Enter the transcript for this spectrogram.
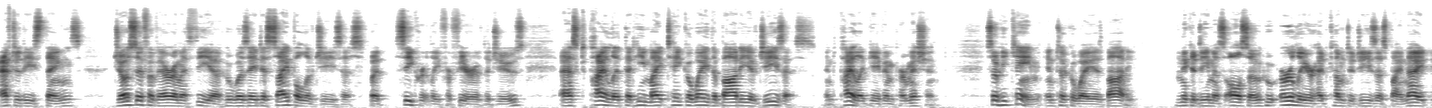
After these things, Joseph of Arimathea, who was a disciple of Jesus, but secretly for fear of the Jews, asked Pilate that he might take away the body of Jesus, and Pilate gave him permission. So he came and took away his body. Nicodemus also, who earlier had come to Jesus by night,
